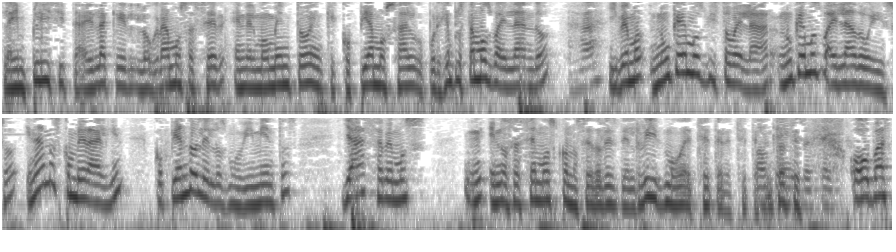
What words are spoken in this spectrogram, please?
La implícita es la que logramos hacer en el momento en que copiamos algo. Por ejemplo, estamos bailando Ajá. y vemos, nunca hemos visto bailar, nunca hemos bailado eso, y nada más con ver a alguien copiándole los movimientos, ya sabemos nos hacemos conocedores del ritmo, etcétera, etcétera. Entonces, perfecto. o vas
